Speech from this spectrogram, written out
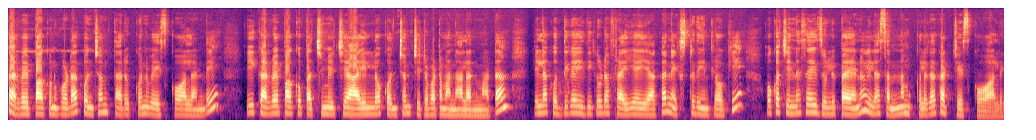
కరివేపాకును కూడా కొంచెం తరుక్కొని వేసుకోవాలండి. ఈ కరివేపాకు పచ్చిమిర్చి ఆయిల్లో కొంచెం చిటపటమనాలన్నమాట. ఇలా కొద్దిగా ఇది కూడా ఫ్రై అయ్యాక నెక్స్ట్ దీంట్లోకి ఒక చిన్న సైజు ఉల్లిపాయను ఇలా సన్న ముక్కలుగా కట్ చేసుకోవాలి.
